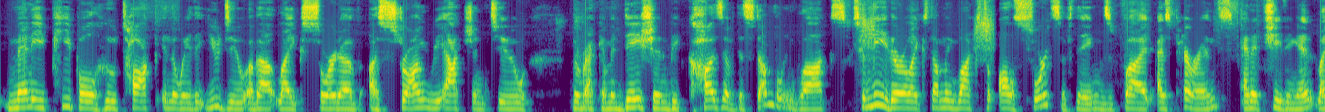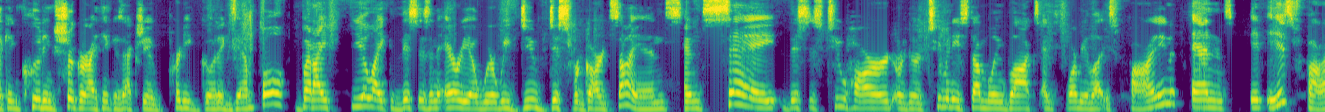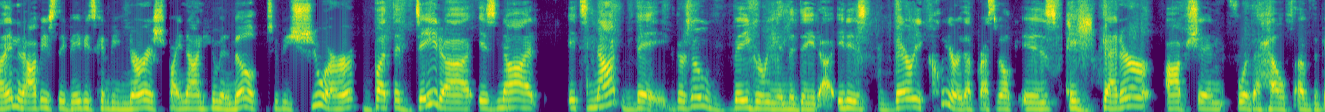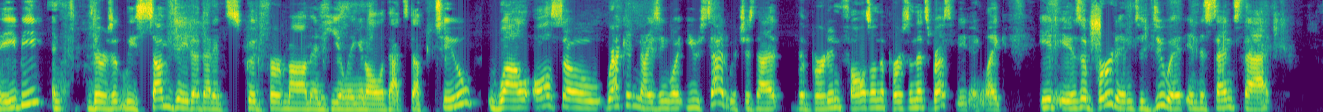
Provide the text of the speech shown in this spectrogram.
many people who talk in the way that you do about like sort of a strong reaction to the recommendation because of the stumbling blocks. To me, there are like stumbling blocks to all sorts of things, but as parents and achieving it, like including sugar, I think is actually a pretty good example. But I feel like this is an area where we do disregard science and say this is too hard or there are too many stumbling blocks and formula is fine. And it is fine. And obviously babies can be nourished by non-human milk to be sure, but the data is not it's not vague. There's no vagary in the data. It is very clear that breast milk is a better option for the health of the baby. And there's at least some data that it's good for mom and healing and all of that stuff too, while also recognizing what you said, which is that the burden falls on the person that's breastfeeding. Like it is a burden to do it in the sense that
